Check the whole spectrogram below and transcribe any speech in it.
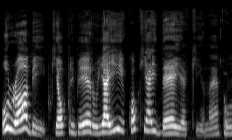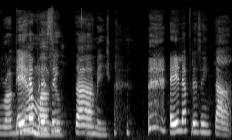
O Robbie, que é o primeiro, e aí qual que é a ideia aqui, né? O Robbie Ele é amável. apresentar Amei. é ele apresentar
